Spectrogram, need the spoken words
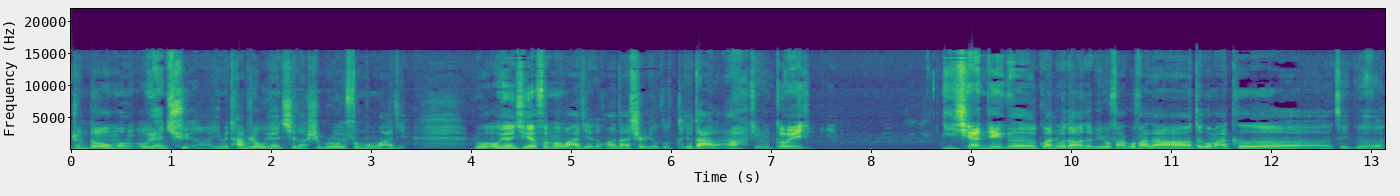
整个欧盟、欧元区啊，因为他们是欧元区了，是不是会分崩瓦解？如果欧元区也分崩瓦解的话，那事儿就可就大了啊！就是各位以前这个关注到的，比如法国法郎、德国马克这个。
